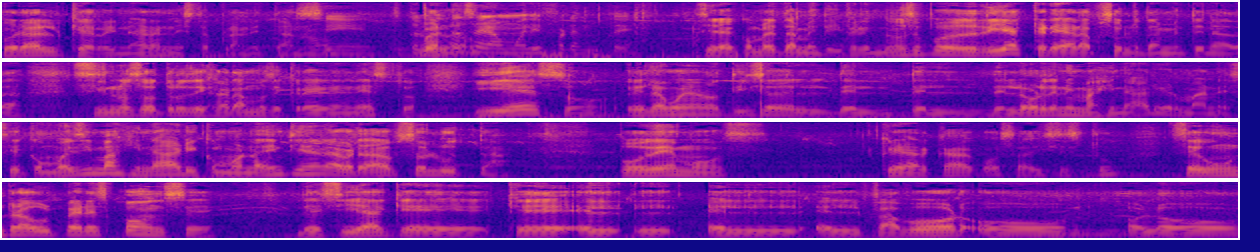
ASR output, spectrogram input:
fuera el que reinara en este planeta, ¿no? Sí, totalmente Bueno. sería muy diferente. Sería completamente diferente. No se podría crear absolutamente nada si nosotros dejáramos de creer en esto. Y eso es la buena noticia del, del, del, del orden imaginario, hermanos. Que como es imaginario y como nadie tiene la verdad absoluta, podemos crear cada cosa, dices tú. Según Raúl Pérez Ponce, decía que, que el, el, el, el favor o, o lo,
